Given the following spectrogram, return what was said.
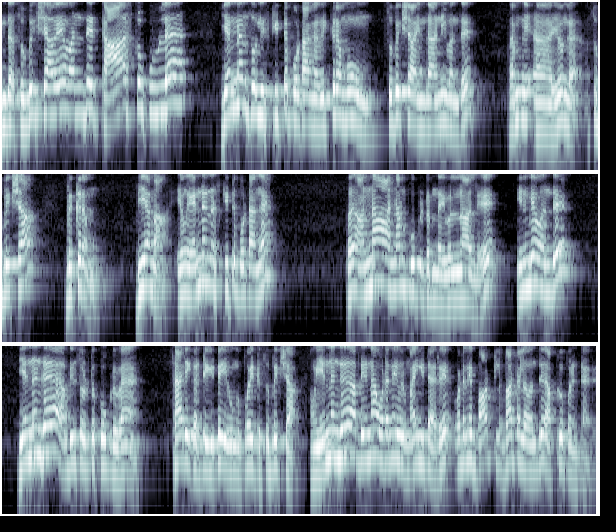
இந்த சுபிக்ஷாவே வந்து டாஸ்க்குள்ள என்னன்னு சொல்லி ஸ்கிட்ட போட்டாங்க விக்ரமும் சுபிக்ஷா இந்த அணி வந்து. ரம்மி இவங்க சுபிக்ஷா விக்ரம் வியனா இவங்க என்னென்ன ஸ்கிட்டு போட்டாங்க? அண்ணா அண்ணான்னு கூப்பிட்டு இருந்தேன் இவ்வளவு நாள் இனிமே வந்து என்னங்க அப்படின்னு சொல்லிட்டு கூப்பிடுவேன். சாரி கட்டிக்கிட்டு இவங்க போயிட்டு சுபிக்ஷா. அவங்க என்னங்க அப்படின்னா உடனே இவர் மயங்கிட்டாரு. உடனே பாட்டில் பாட்டிலை வந்து அப்ரூவ் பண்ணிட்டாரு.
